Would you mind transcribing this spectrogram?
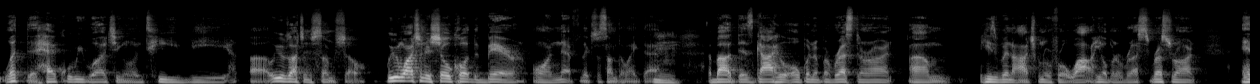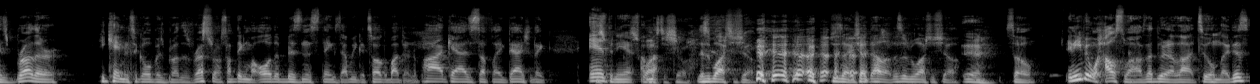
What the heck were we watching on TV? Uh, we were watching some show. We were watching a show called The Bear on Netflix or something like that Mm. about this guy who opened up a restaurant. Um, he's been an entrepreneur for a while. He opened a res- restaurant, and his brother, he came to take over his brother's restaurant. So I'm thinking about all the business things that we could talk about during the podcast and stuff like that. She's like, Anthony, Just I'm watch not- the show. Let's watch the show. She's like, shut the hell up. This is watch the show. Yeah. So, and even with Housewives, I do that a lot too. I'm like, this,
